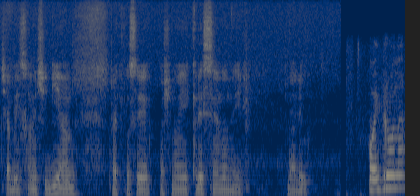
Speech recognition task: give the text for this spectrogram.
te abençoando e te guiando para que você continue crescendo nele. Valeu. Oi, Bruna.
